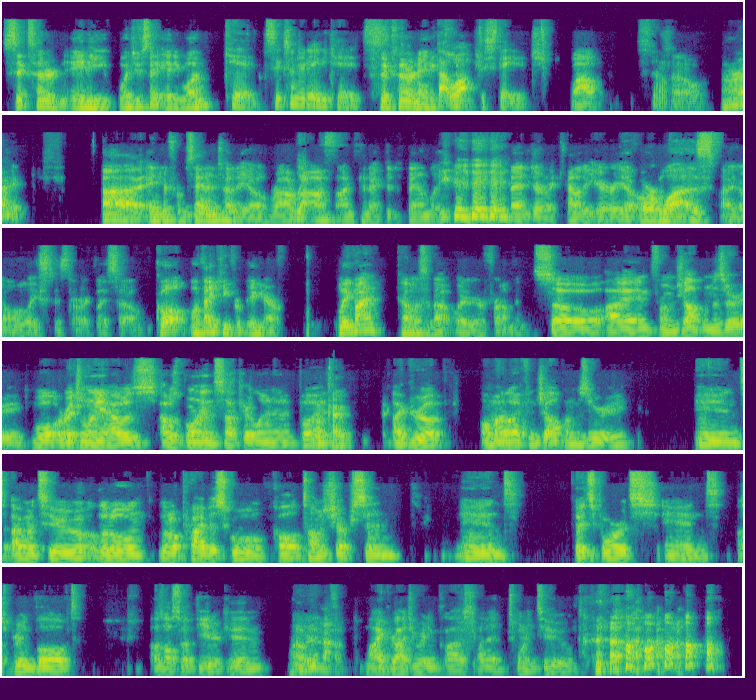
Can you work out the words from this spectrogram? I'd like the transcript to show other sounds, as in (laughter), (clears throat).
680 what'd you say 81 kids 680 kids 680 that walked the stage. Wow. So, so all right. Uh and you're from san antonio rah rah. Yes. i'm connected to family (laughs) in bandera county area or was i don't at least historically so. Cool. Well thank you for being here. Levi tell us about where you're from. So i am from joplin missouri. Well originally i was i was born in south carolina but okay. i grew up all my life in joplin missouri and I went to a little little private school called Thomas Jefferson and played sports and I was pretty involved. I was also a theater kid. Oh, yeah. My graduating class had 22. (laughs)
